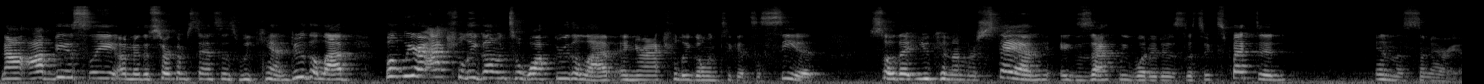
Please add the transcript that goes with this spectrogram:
Now, obviously, under the circumstances, we can't do the lab, but we are actually going to walk through the lab and you're actually going to get to see it so that you can understand exactly what it is that's expected in this scenario.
